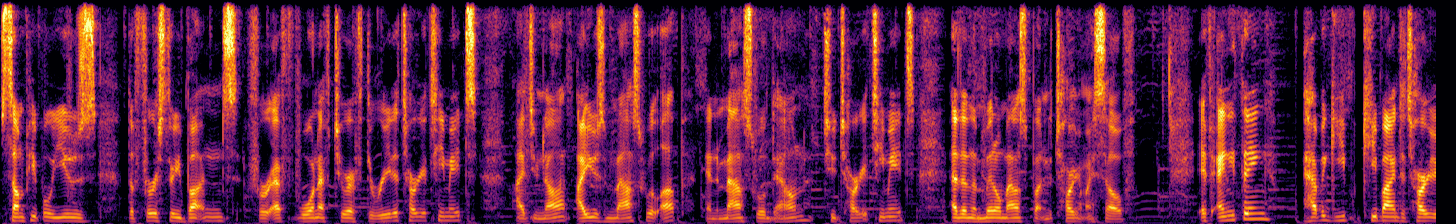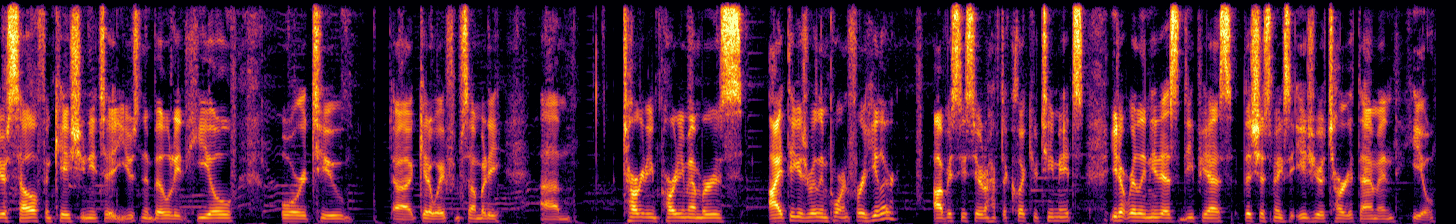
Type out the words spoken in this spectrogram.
Some people use the first three buttons for F1, F2, F3 to target teammates. I do not. I use mouse wheel up and mouse wheel down to target teammates, and then the middle mouse button to target myself. If anything, have a keybind to target yourself in case you need to use an ability to heal or to uh, get away from somebody. Um, targeting party members, I think is really important for a healer. Obviously, so you don't have to click your teammates. You don't really need it as a DPS. This just makes it easier to target them and heal.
